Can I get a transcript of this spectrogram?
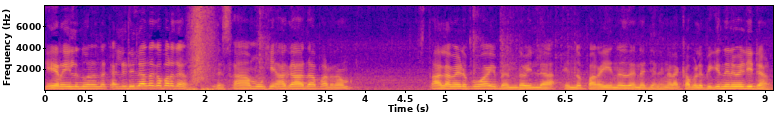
കേരയിൽ എന്ന് പറയുന്ന കല്ലിടില്ല എന്നൊക്കെ പറഞ്ഞാണ്. ഇത് സാമൂഹ്യ ആഘാത പഠനം സ്ഥലമെടുപ്പുമായി ബന്ധമില്ല എന്ന് പറയുന്നത് തന്നെ ജനങ്ങളെ കബളിപ്പിക്കുന്നതിന് വേണ്ടിയിട്ടാണ്.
